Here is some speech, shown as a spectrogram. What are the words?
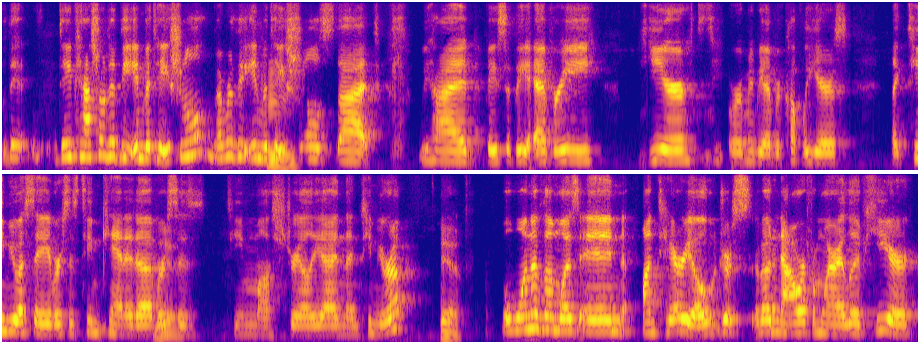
the Dave Castro did the invitational. Remember the hmm. invitationals mm. that we had basically every year or maybe every couple of years, like Team USA versus Team Canada versus yeah. Team Australia and then Team Europe. Yeah. Well, one of them was in Ontario, just about an hour from where I live here,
